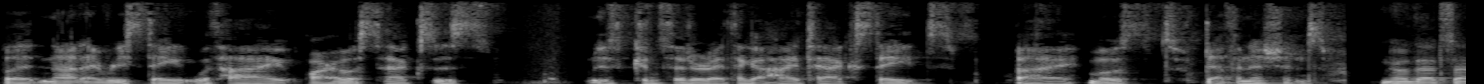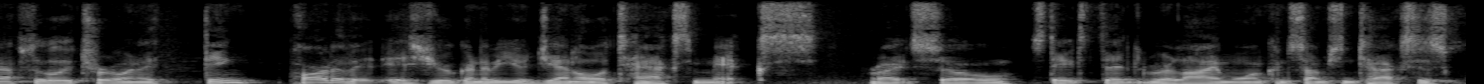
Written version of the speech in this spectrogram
but not every state with high wireless taxes is considered, I think, a high tax state by most definitions. No, that's absolutely true. And I think part of it is you're going to be your general tax mix right? So states that rely more on consumption taxes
